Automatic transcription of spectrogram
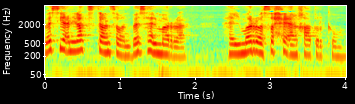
بس يعني لا تستانسون. بس هالمرة. هالمرة صحي عن خاطركم.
